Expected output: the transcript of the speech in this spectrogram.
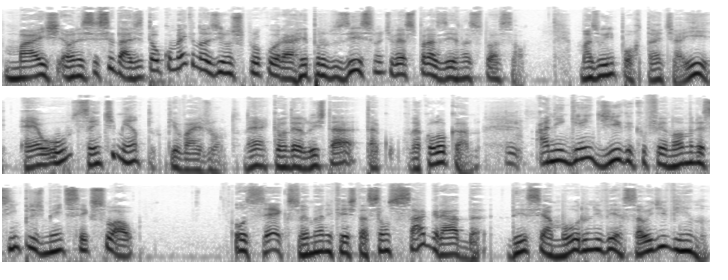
Mas é uma necessidade. Então, como é que nós íamos procurar reproduzir se não tivesse prazer na situação? Mas o importante aí é o sentimento que vai junto, né? Que o André Luiz está tá, tá colocando. Isso. A ninguém diga que o fenômeno é simplesmente sexual. O sexo é manifestação sagrada desse amor universal e divino,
